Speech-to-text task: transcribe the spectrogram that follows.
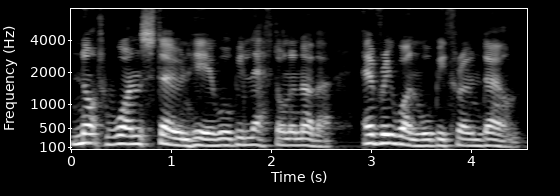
Not one stone here will be left on another, every one will be thrown down.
